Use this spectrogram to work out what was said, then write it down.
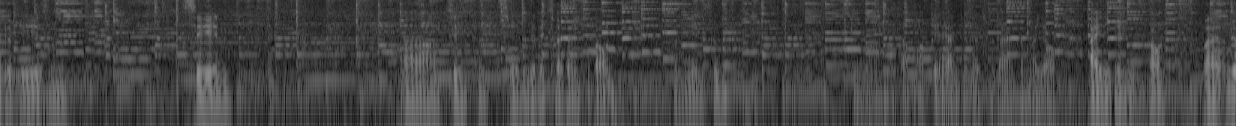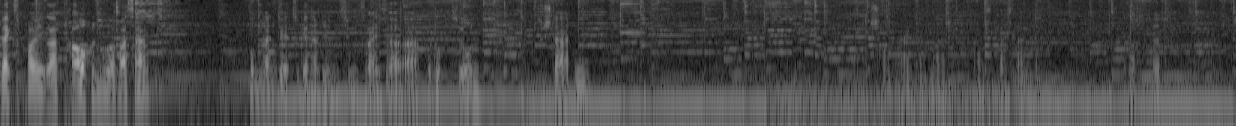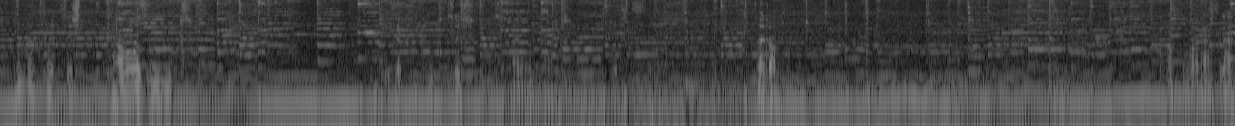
Gewesen, 10, äh, 10, 15 Gewächshäuser hinzubauen. Von jedem 5. Genau, wird auch abgeerntet, also von daher können wir hier auch einige hinbauen. Weil Gewächshäuser brauchen nur Wasser, um dann Geld zu generieren bzw. Äh, Produktion zu starten. 140.000 die 56 260 na doch Land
